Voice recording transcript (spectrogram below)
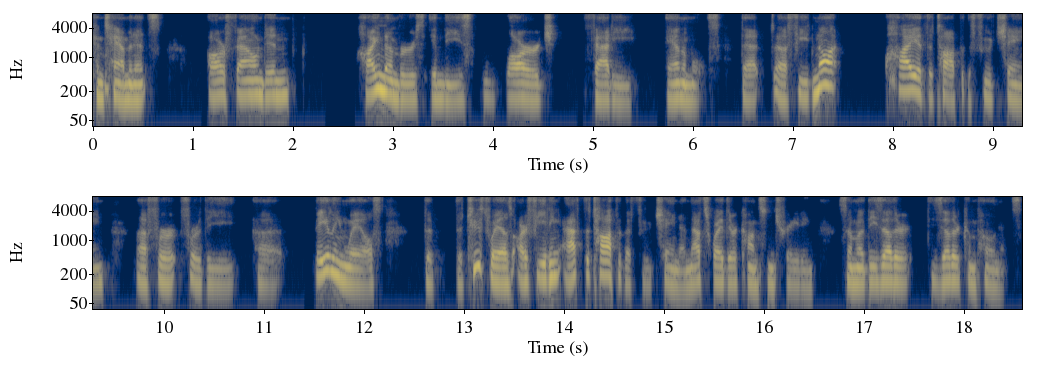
contaminants are found in high numbers in these large fatty animals that uh, feed not high at the top of the food chain uh, for, for the uh, baleen whales, the, the toothed whales are feeding at the top of the food chain, and that's why they're concentrating some of these other, these other components.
